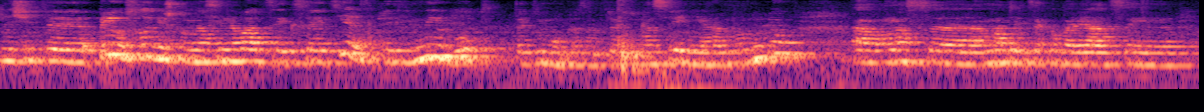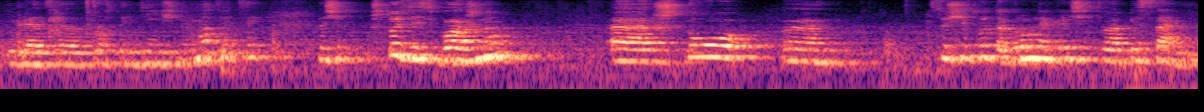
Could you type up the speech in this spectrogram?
Значит, при условии, что у нас инновации XIT распределены вот таким образом, то есть у нас среднее равно нулю, а у нас матрица ковариации является просто единичной матрицей. Значит, что здесь важно, что э, существует огромное количество описаний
